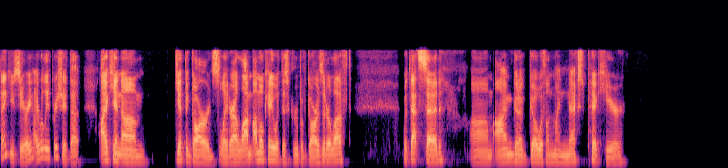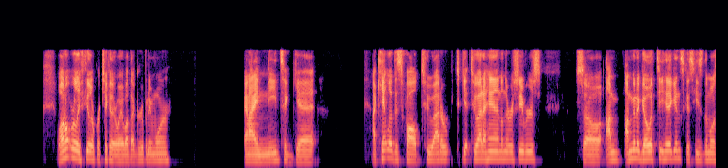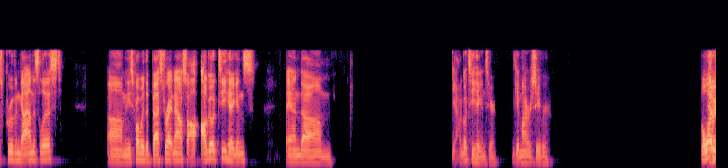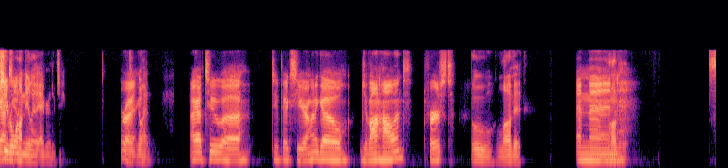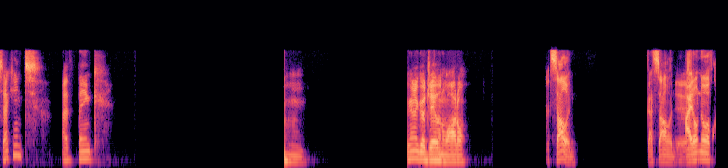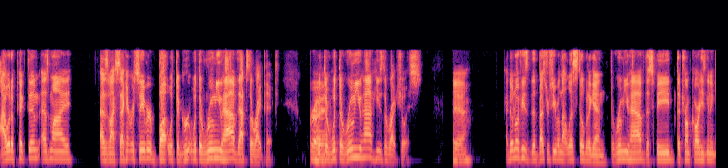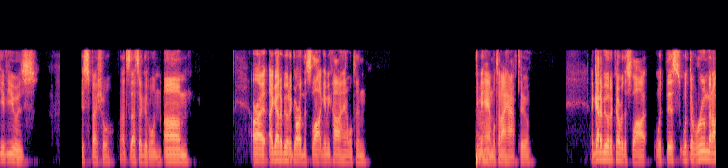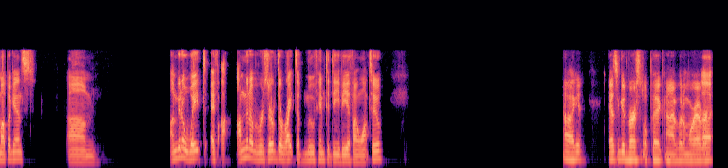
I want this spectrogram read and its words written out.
Thank you, Siri. I really appreciate that. I can um get the guards later. I, I'm I'm okay with this group of guards that are left. With that said, um, I'm gonna go with on my next pick here. Well, I don't really feel a particular way about that group anymore and I need to get. I can't let this fall too out of to get too out of hand on the receivers. So I'm I'm gonna go with Tee Higgins because he's the most proven guy on this list. Um, and he's probably the best right now. So I'll, I'll go Tee Higgins, and um, yeah, I'll go Tee Higgins here. Get my receiver. A wide Yeah, receiver one on nearly every other team. Right. Go ahead. I got two uh two picks here. I'm gonna go Jevon Holland first, Ooh, love it. and then it. second, I think. Hmm. We're gonna go Jaylen Waddle. That's solid. That's solid. Yeah. I don't know if I would have picked him as my as my second receiver, but with the gr- with the room you have, that's the right pick. Right. With the with the room you have, he's the right choice. yeah. I don't know if he's the best receiver on that list still, but again, the room you have, the speed, the trump card he's going to give you is is special. That's that's a good one. Um, all right, I got to be able to guard in the slot. Give me Kyle Hamilton. Give me Mm. Hamilton. I have to. I got to be able to cover the slot with this with the room that I'm up against. Um, I'm gonna wait if I, I'm gonna reserve the right to move him to DB if I want to. I like it. It's a good versatile pick. Kind of put him wherever. Uh,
